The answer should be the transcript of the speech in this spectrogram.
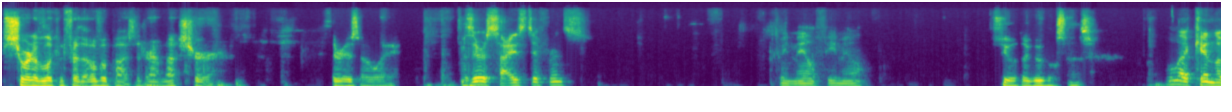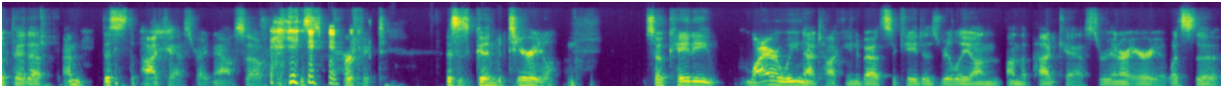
short of looking for the ovipositor, I'm not sure if there is a way. Is there a size difference between male and female? See what the Google says. We'll let Ken look that up. I'm. This is the podcast right now, so this is perfect. This is good material. So, Katie, why are we not talking about cicadas really on on the podcast or in our area? What's the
